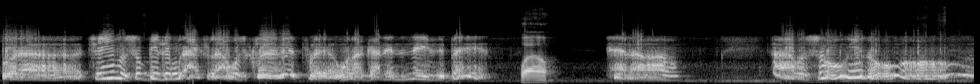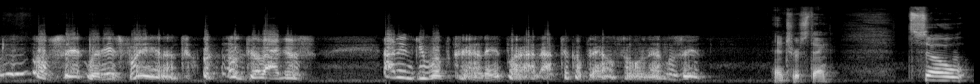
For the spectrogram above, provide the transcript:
But uh, he was so big. Actually, I was a clarinet player when I got in the Navy band, Wow. And uh, I was so you know uh, upset with his playing until, until I just I didn't give up clarinet, but I, I took up the alto, and that was it. Interesting. So,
